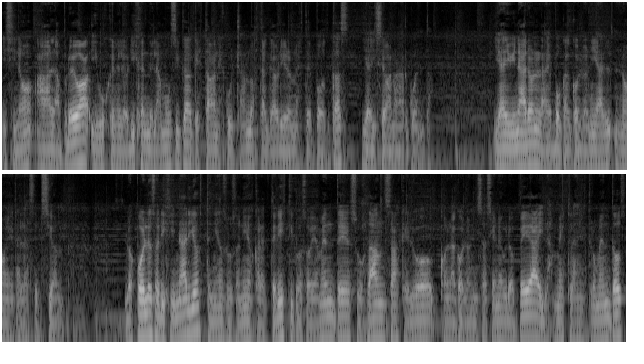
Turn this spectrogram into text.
y si no, hagan la prueba y busquen el origen de la música que estaban escuchando hasta que abrieron este podcast y ahí se van a dar cuenta. Y adivinaron, la época colonial no era la excepción. Los pueblos originarios tenían sus sonidos característicos, obviamente, sus danzas, que luego con la colonización europea y las mezclas de instrumentos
